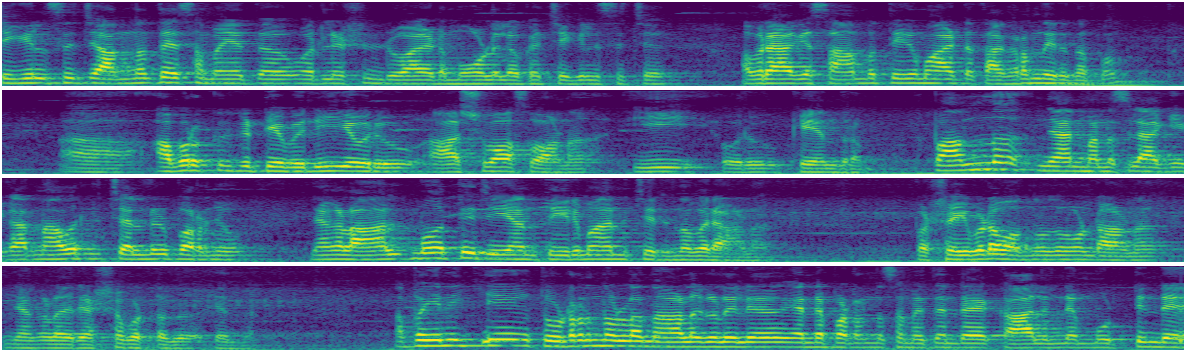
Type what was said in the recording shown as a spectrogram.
ചികിത്സിച്ച് അന്നത്തെ സമയത്ത് ഒരു ലക്ഷം രൂപയുടെ മുകളിലൊക്കെ ചികിത്സിച്ച് അവരാകെ സാമ്പത്തികമായിട്ട് തകർന്നിരുന്നപ്പം അവർക്ക് കിട്ടിയ വലിയൊരു ആശ്വാസമാണ് ഈ ഒരു കേന്ദ്രം. അപ്പം അന്ന് ഞാൻ മനസ്സിലാക്കി. കാരണം അവർ ചിലർ പറഞ്ഞു ഞങ്ങൾ ആത്മഹത്യ ചെയ്യാൻ തീരുമാനിച്ചിരുന്നവരാണ്. പക്ഷേ ഇവിടെ വന്നതുകൊണ്ടാണ് ഞങ്ങൾ രക്ഷപ്പെട്ടത് എന്ന്. അപ്പോൾ എനിക്ക് തുടർന്നുള്ള നാളുകളിൽ എന്റെ പഠന സമയത്ത് എന്റെ കാലിന്റെ മുട്ടിന്റെ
